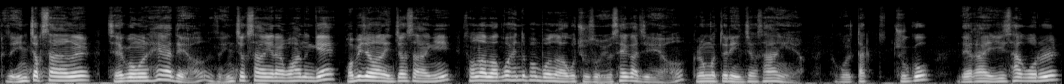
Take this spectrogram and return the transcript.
그래서 인적 사항을 제공을 해야 돼요. 그래서 인적 사항이라고 하는 게 법이 정하는 인적 사항이 성함하고 핸드폰 번호하고 주소 요 세 가지예요. 그런 것들이 인적 사항이에요. 그걸 딱 주고 내가 이 사고를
